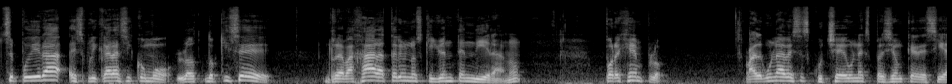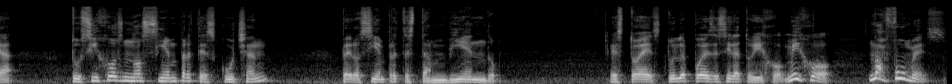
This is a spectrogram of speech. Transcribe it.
se pudiera explicar así como lo, lo quise rebajar a términos que yo entendiera, ¿no? Por ejemplo, alguna vez escuché una expresión que decía, tus hijos no siempre te escuchan, pero siempre te están viendo. Esto es, tú le puedes decir a tu hijo, mijo, no fumes.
